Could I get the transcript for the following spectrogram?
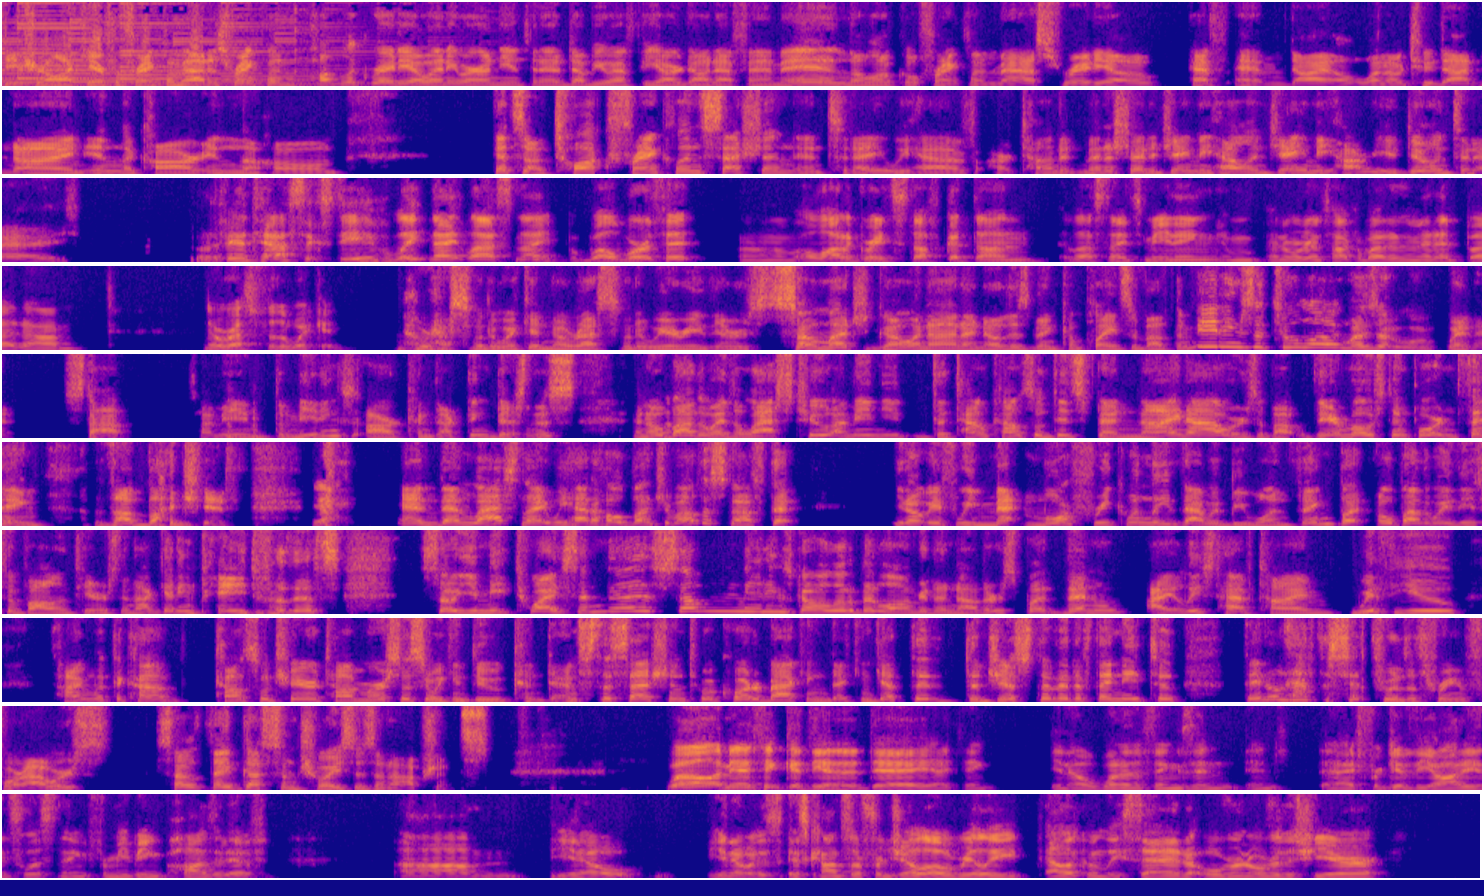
Steve Sherlock here for Franklin Matters, Franklin Public Radio, anywhere on the internet WFPR.FM and the local Franklin Mass Radio FM dial 102.9 in the car, in the home. It's a Talk Franklin session, and today we have our town administrator, Jamie Hellen. Jamie, how are you doing today? Fantastic, Steve. Late night last night, but well worth it. Um, a lot of great stuff got done at last night's meeting, and, and we're going to talk about it in a minute. But um, no rest for the wicked. No rest for the wicked, no rest for the weary. There's so much going on. I know there's been complaints about the meetings are too long. Was it? Wait a minute. Stop. I mean, the meetings are conducting business. And oh, by the way, the last two, I mean, you, the town council did spend nine hours about their most important thing, the budget. Yeah. And then last night we had a whole bunch of other stuff that, you know, if we met more frequently, that would be one thing. But oh, by the way, these are volunteers; they're not getting paid for this. So you meet twice, and uh, some meetings go a little bit longer than others. But then I at least have time with you, time with the con- council chair Tom Mercer, so we can do condense the session to a quarterbacking. They can get the the gist of it if they need to. They don't have to sit through the three and four hours so they've got some choices and options. Well, I mean, I think at the end of the day, I think you know one of the things, in in and I forgive the audience listening for me being positive. Um, you know, you know, as as Councilor Frongillo really eloquently said over and over this year,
